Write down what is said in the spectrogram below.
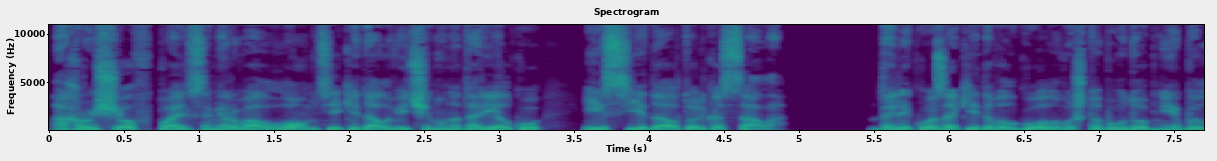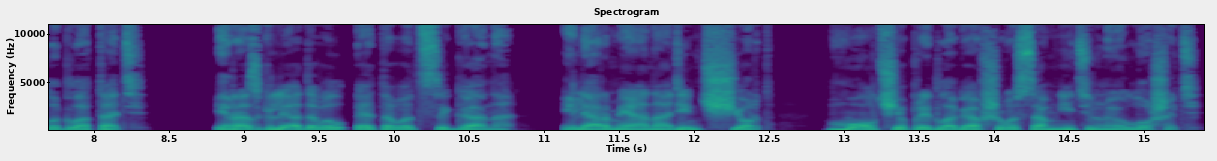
А Хрущев пальцами рвал ломти, кидал ветчину на тарелку и съедал только сало. Далеко закидывал голову, чтобы удобнее было глотать, и разглядывал этого цыгана, или армяна, один черт, молча предлагавшего сомнительную лошадь.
